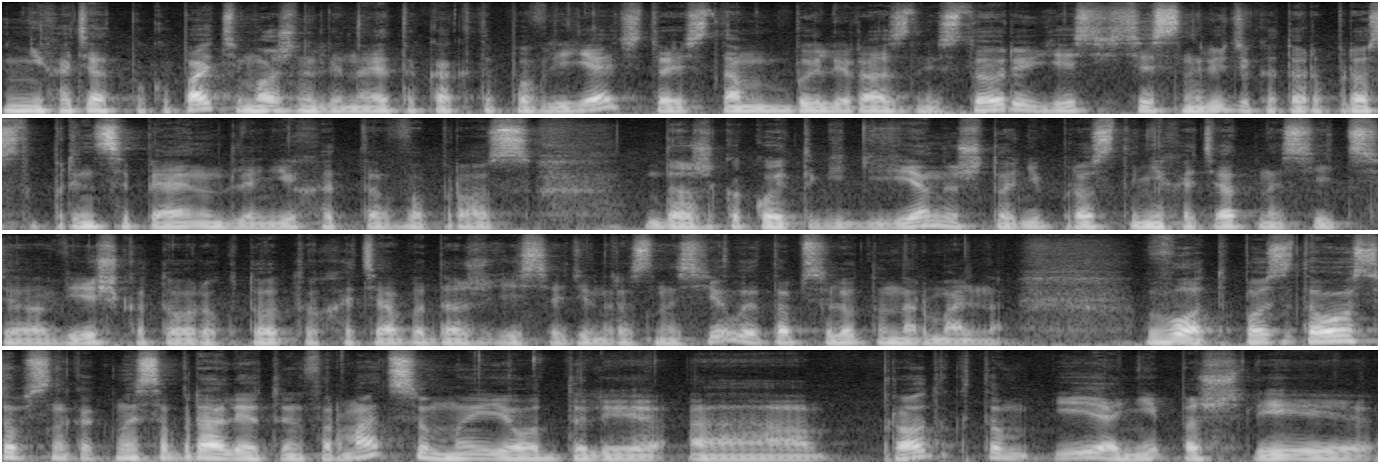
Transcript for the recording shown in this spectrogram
не хотят покупать, и можно ли на это как-то повлиять. То есть там были разные истории. Есть, естественно, люди, которые просто принципиально для них это вопрос даже какой-то гигиены, что они просто не хотят носить э, вещь, которую кто-то хотя бы даже если один раз носил, это абсолютно нормально. Вот. После того, собственно, как мы собрали эту информацию, мы ее отдали а, продуктам, и они пошли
